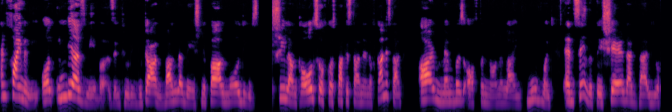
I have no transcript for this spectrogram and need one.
And finally, all India's neighbors, including Bhutan, Bangladesh, Nepal, Maldives, Sri Lanka, also of course Pakistan and Afghanistan, are members of the non-aligned movement and say that they share that value of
